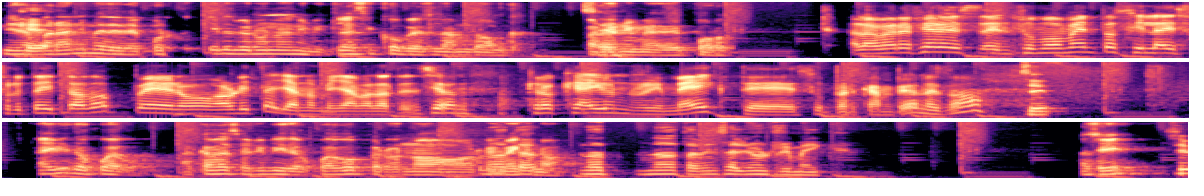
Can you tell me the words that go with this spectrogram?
Mira, que- para anime de deporte, ¿quieres ver un anime clásico? Ves Slam Dunk. Para Sí. anime de deporte. A lo que me refiero es, en su momento sí la disfruté y todo, pero ahorita ya no me llama la atención. Creo que hay un remake de Supercampeones, ¿no? sí. Hay videojuego. Acaba de salir videojuego, pero no, No, remake ta- no. no, no, también salió un remake. ¿Así? Sí.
